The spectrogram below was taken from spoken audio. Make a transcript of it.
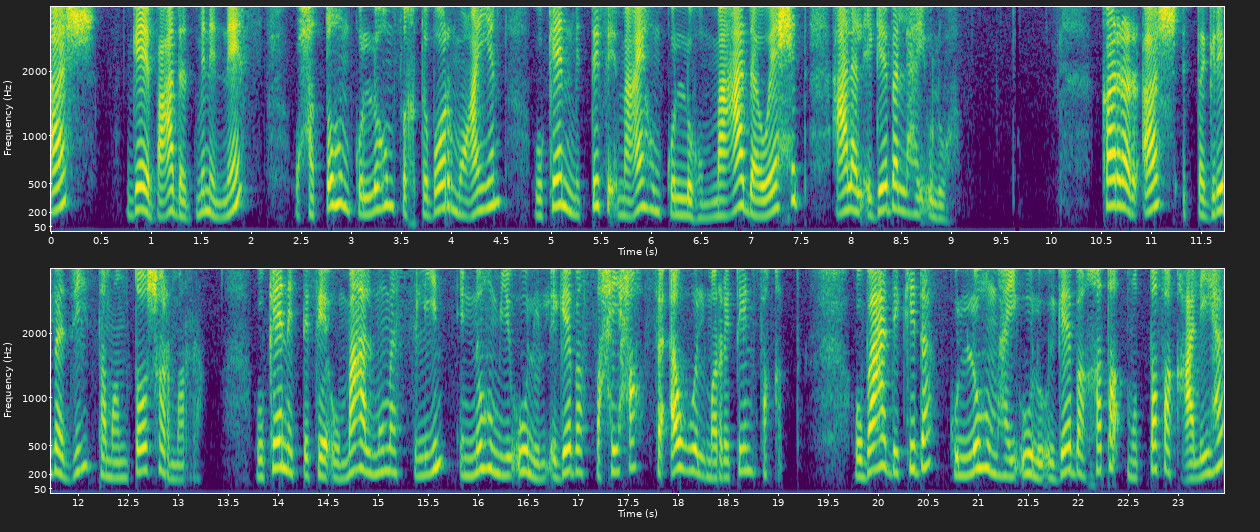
أش جاب عدد من الناس وحطهم كلهم في اختبار معين وكان متفق معاهم كلهم ما عدا واحد على الإجابة اللي هيقولوها. كرر أش التجربة دي 18 مرة وكان اتفاقه مع الممثلين إنهم يقولوا الإجابة الصحيحة في أول مرتين فقط وبعد كده كلهم هيقولوا إجابة خطأ متفق عليها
